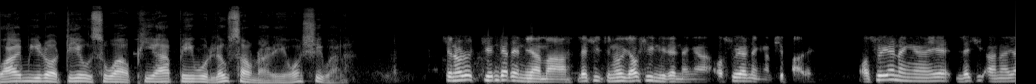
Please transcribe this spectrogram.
ဝိုင်းပြီးတော့တရုတ်အစိုးရကိုဖိအားပေးဖို့လှုံ့ဆော်တာတွေရောရှိပါလားကျွန်တော်တို့ကျင်းကတဲ့နေရာမှာလက်ရှိကျွန်တော်ရောက်ရှိနေတဲ့နိုင်ငံဩစတြေးလျနိုင်ငံဖြစ်ပါတယ်ဩစတြေးလျနိုင်ငံရဲ့လက်ရှိအာဏာရ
